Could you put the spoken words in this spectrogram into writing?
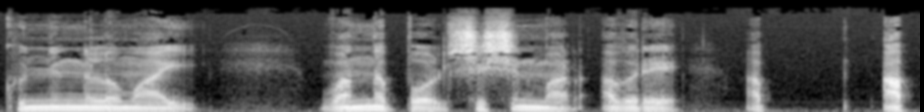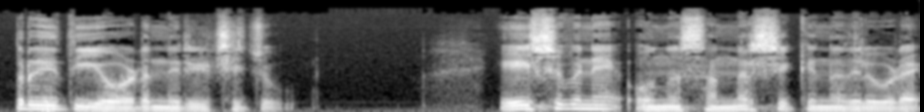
കുഞ്ഞുങ്ങളുമായി വന്നപ്പോൾ ശിഷ്യന്മാർ അവരെ അപ്രീതിയോടെ നിരീക്ഷിച്ചു. യേശുവിനെ ഒന്ന് സന്ദർശിക്കുന്നതിലൂടെ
